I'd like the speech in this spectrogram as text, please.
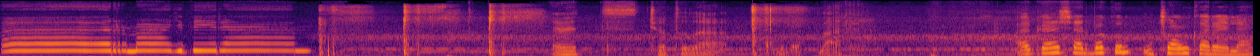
Arma. Evet çatıda bloklar. Arkadaşlar bakın uçan kareler.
